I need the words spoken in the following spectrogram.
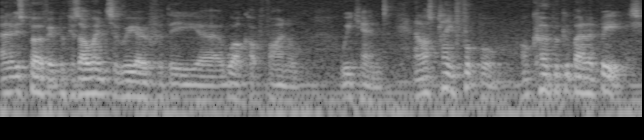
and it was perfect because I went to Rio for the uh, World Cup final weekend, and I was playing football on Copacabana Beach.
